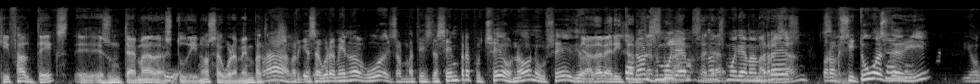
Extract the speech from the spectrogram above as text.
qui fa el text eh, és un tema d'estudi, no? Segurament, Clar, Patricia. perquè segurament algú és el mateix de sempre, potser, o no, no ho sé. Diu, Hi ha d'haver-hi no tantes ens mullem, no ens mullem amb res, però sí. si tu ho has de dir, jo,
